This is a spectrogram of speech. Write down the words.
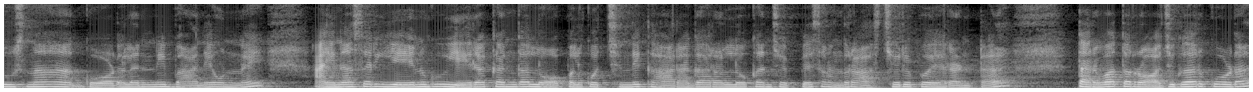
చూసినా గోడలన్నీ బాగానే ఉన్నాయి. అయినా సరే ఏనుగు ఏ రకంగా లోపలికి వచ్చింది కారాగారంలోకి అని చెప్పేసి అందరూ ఆశ్చర్యపోయారంట. తర్వాత రాజుగారు కూడా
